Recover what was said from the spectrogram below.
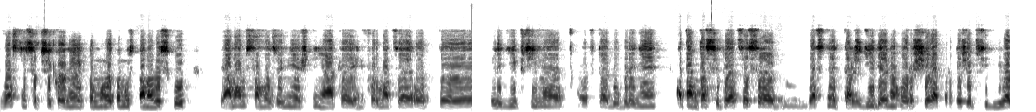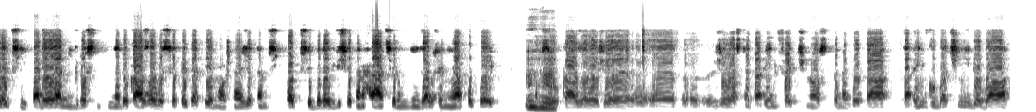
vlastně se přiklonili k tomuhle tomu stanovisku. Já mám samozřejmě ještě nějaké informace od eh, lidí přímo v té bublině a tam ta situace se vlastně každý den horšila, protože přibývaly případy a nikdo si nedokázal vysvětlit, jak je možné, že ten případ přibude, když je ten hráč jenom dní zavřený na pokoji. Mm-hmm. Tam se ukázalo, že, že vlastně ta infekčnost nebo ta, ta inkubační doba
